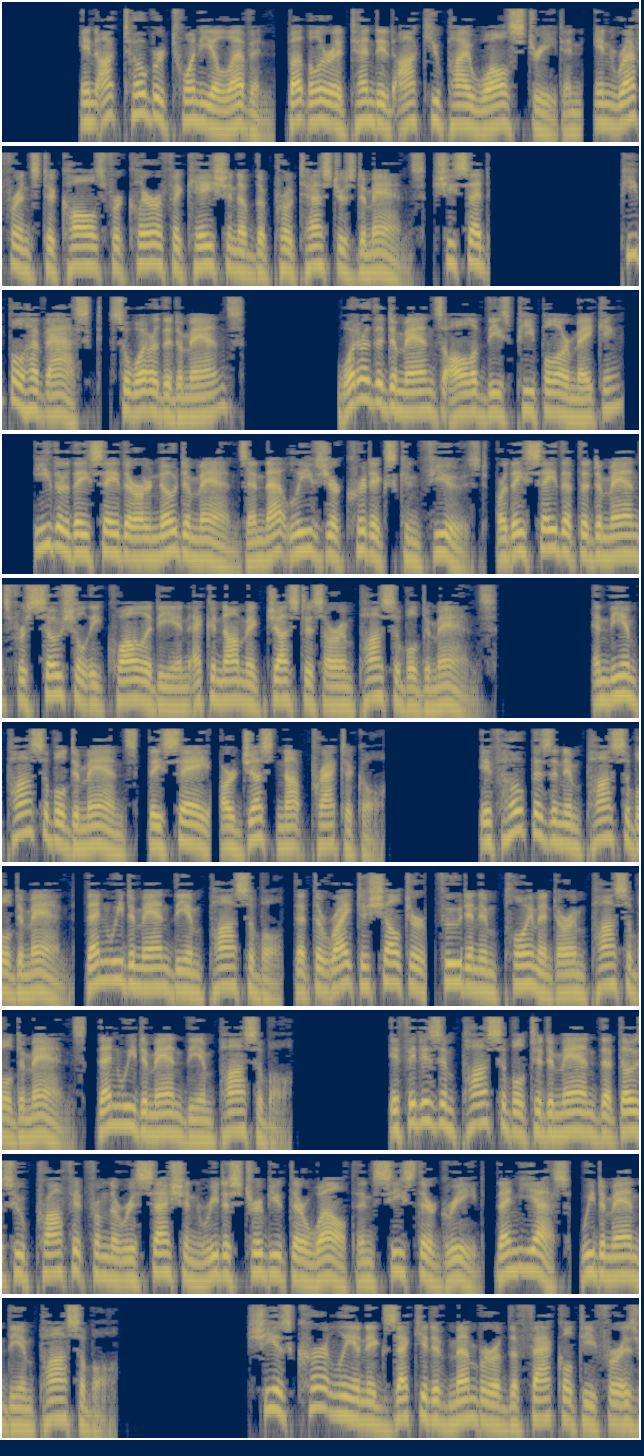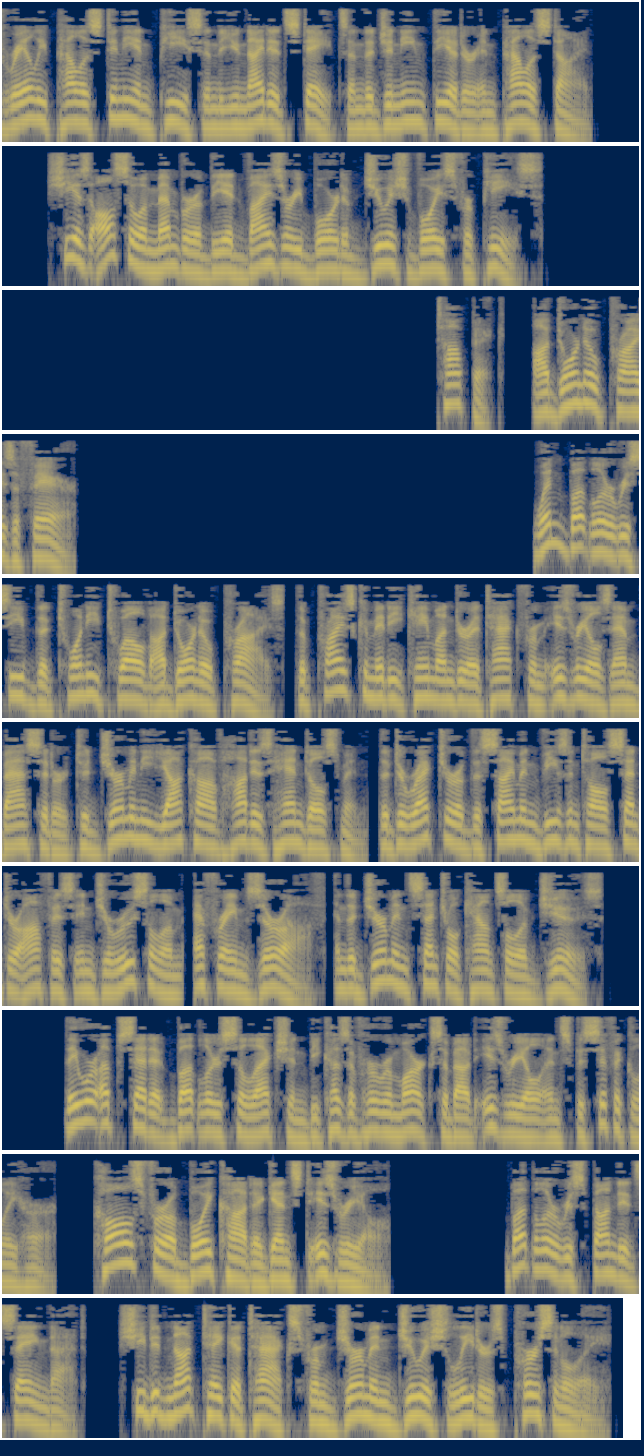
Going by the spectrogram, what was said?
In October 2011, Butler attended Occupy Wall Street and, in reference to calls for clarification of the protesters' demands, she said, People have asked, so what are the demands? What are the demands all of these people are making? Either they say there are no demands and that leaves your critics confused, or they say that the demands for social equality and economic justice are impossible demands. And the impossible demands, they say, are just not practical. If hope is an impossible demand, then we demand the impossible, that the right to shelter, food and employment are impossible demands, then we demand the impossible. If it is impossible to demand that those who profit from the recession redistribute their wealth and cease their greed, then yes, we demand the impossible. She is currently an executive member of the Faculty for Israeli-Palestinian Peace in the United States and the Jenin Theater in Palestine. She is also a member of the Advisory Board of Jewish Voice for Peace. Adorno Prize affair When Butler received the 2012 Adorno Prize, the prize committee came under attack from Israel's ambassador to Germany Yakov Hadas Handelsman, the director of the Simon Wiesenthal Center office in Jerusalem, Ephraim Zuroff, and the German Central Council of Jews. They were upset at Butler's selection because of her remarks about Israel and specifically her calls for a boycott against Israel. Butler responded saying that, "...she did not take attacks from German Jewish leaders personally."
